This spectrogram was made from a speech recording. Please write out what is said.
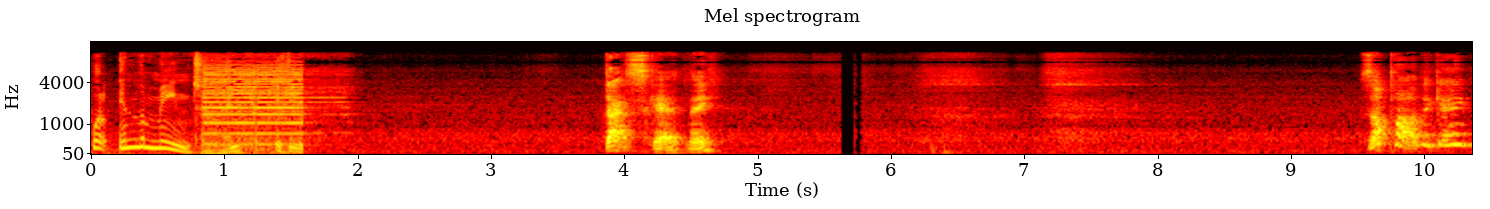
Well, in the meantime, if you... That scared me. Is that part of the game?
